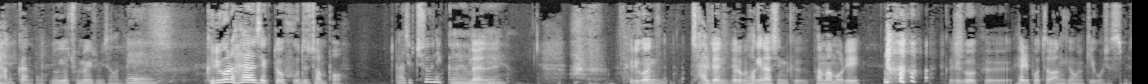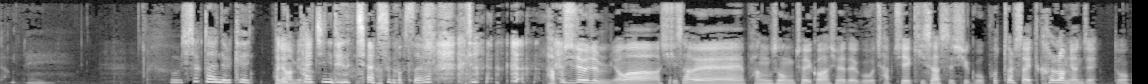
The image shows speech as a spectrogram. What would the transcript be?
약간 어, 여기가 조명이 좀 이상한데. 예. 그리고는 하얀색도 후드 점퍼. 아직 추우니까요. 네네. 예. 그리고는 잘 된 여러분 확인하신 그 파마 머리 그리고 그 해리포터 안경을 끼고 오셨습니다. 네. 뭐 시작도 하는데 이렇게 환영합니다. 탈진이 되는지 알 수가 없어요. 바쁘시죠 요즘 영화 시사회 방송 저희 거 하셔야 되고 잡지에 기사 쓰시고 포털 사이트 칼럼 연재 또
